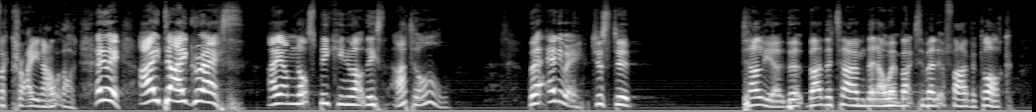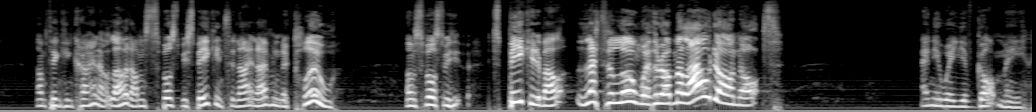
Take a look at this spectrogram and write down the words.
for crying out loud. Anyway, I digress. I am not speaking about this at all. But anyway, just to tell you that by the time that I went back to bed at five o'clock, I'm thinking, crying out loud, I'm supposed to be speaking tonight and I haven't a clue. I'm supposed to be speaking about, let alone whether I'm allowed or not. Anyway, you've got me.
